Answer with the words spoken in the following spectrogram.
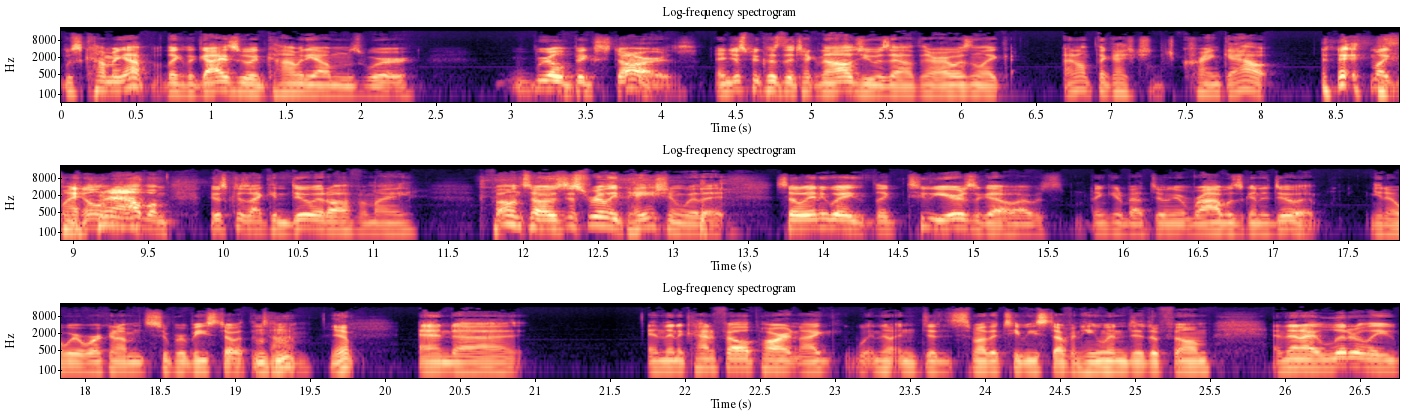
was coming up, like the guys who had comedy albums were real big stars, and just because the technology was out there, I wasn't like, I don't think I should crank out like my own album just because I can do it off of my phone. So I was just really patient with it. So anyway, like two years ago, I was thinking about doing it. Rob was going to do it. You know, we were working on Super Beasto at the time Yep. and uh, and then it kind of fell apart. And I went and did some other TV stuff, and he went and did a film. And then I literally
